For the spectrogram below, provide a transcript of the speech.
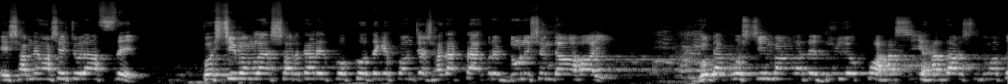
এই সামনে মাসে চলে আসছে। পশ্চিমবাংলার সরকারের পক্ষ থেকে পঞ্চাশ হাজার টাকা করে ডোনেশন দেওয়া হয়। গোটা পশ্চিম বাংলাতে দুই লক্ষ আশি হাজার শুধুমাত্র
